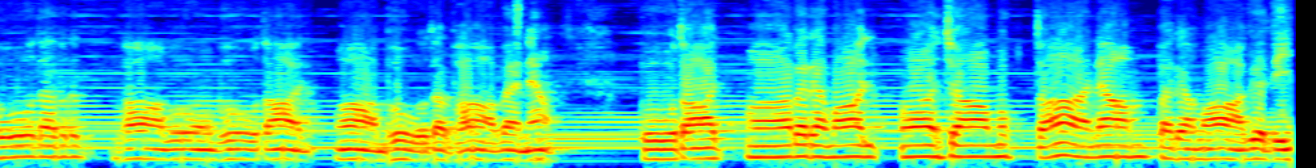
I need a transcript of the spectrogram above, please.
ഭൂതഹൃദ്ഭാവോ ഭൂതാത്മാ ഭൂതഭാവന ഭൂതാത്മാ പരമാത്മാ ചാമുക്താനാം പരമാഗതി.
